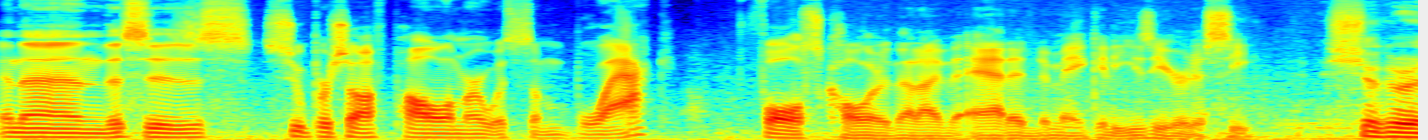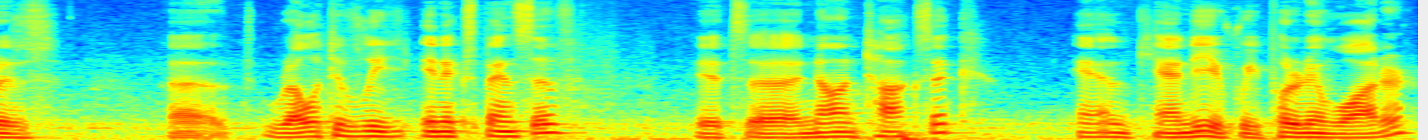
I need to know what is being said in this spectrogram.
and then this is super soft polymer with some black false color that I've added to make it easier to see. Sugar is uh, relatively inexpensive. It's uh, non-toxic, and candy, if we put it in water,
